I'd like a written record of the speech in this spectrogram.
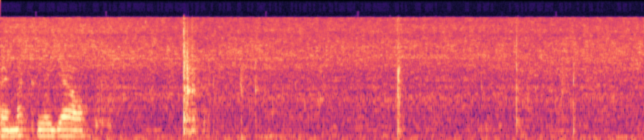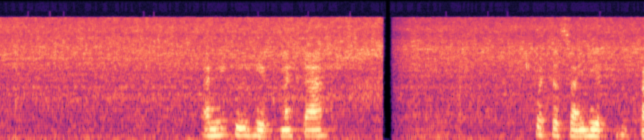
ใส่มะเขือยาว อันนี้คือเห็ดนะจ๊ะ ก็จะใส่เห็ดลงไป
